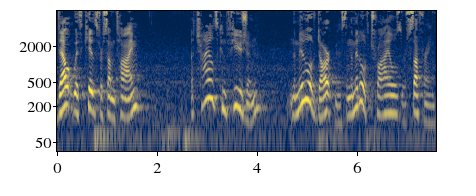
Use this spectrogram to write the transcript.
dealt with kids for some time, a child's confusion in the middle of darkness, in the middle of trials or suffering,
